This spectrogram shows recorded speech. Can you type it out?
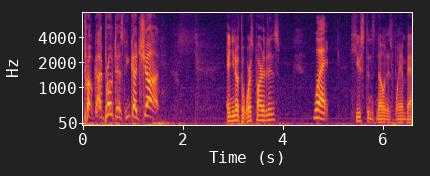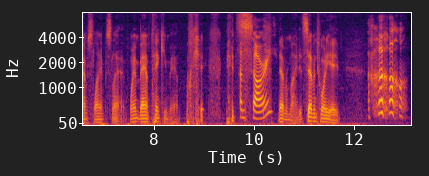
pro guy protesting, got shot. And you know what the worst part of it is? What? Houston's known as Wham Bam Slam Slam. Wham Bam, thank you, ma'am. Okay. It's, I'm sorry? Never mind. It's 728.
